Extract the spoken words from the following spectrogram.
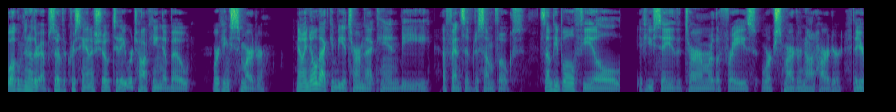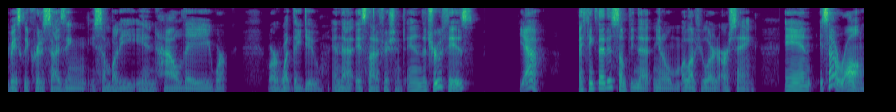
Welcome to another episode of the Chris Hanna Show. Today we're talking about working smarter. Now, I know that can be a term that can be offensive to some folks. Some people feel if you say the term or the phrase work smarter, not harder, that you're basically criticizing somebody in how they work or what they do and that it's not efficient. And the truth is, yeah, I think that is something that, you know, a lot of people are, are saying. And it's not wrong.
